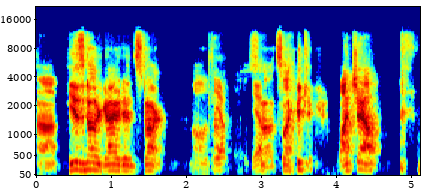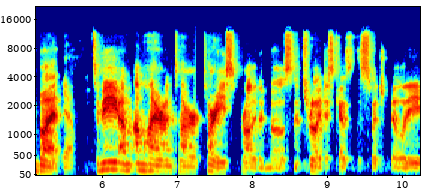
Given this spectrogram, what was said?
uh, he is another guy who didn't start all the time. Yep. Yep. So it's like, watch out. but yep. to me, I'm, I'm higher on Tar, Tar East probably than most. And it's really just because of the switchability,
